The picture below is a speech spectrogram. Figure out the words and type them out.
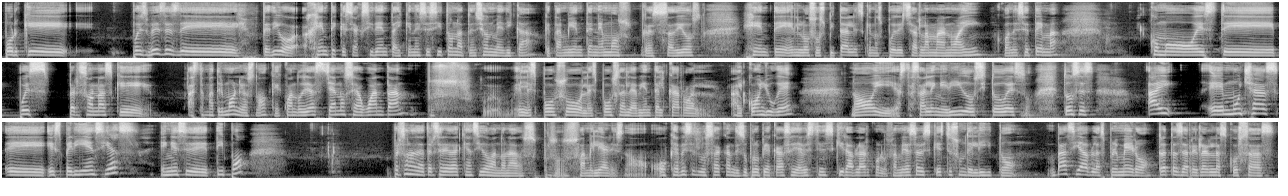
porque pues ves desde, te digo, gente que se accidenta y que necesita una atención médica, que también tenemos, gracias a Dios, gente en los hospitales que nos puede echar la mano ahí con ese tema, como este, pues personas que hasta matrimonios, ¿no? Que cuando ya, ya no se aguantan, pues el esposo o la esposa le avienta el carro al, al cónyuge, ¿no? Y hasta salen heridos y todo eso. Entonces, hay eh, muchas eh, experiencias en ese tipo. Personas de la tercera edad que han sido abandonados por sus familiares, ¿no? O que a veces los sacan de su propia casa y a veces tienes que ir a hablar con los familiares. Sabes que este es un delito, vas y hablas primero, tratas de arreglar las cosas,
